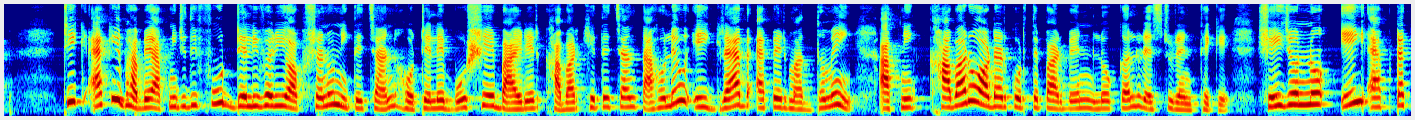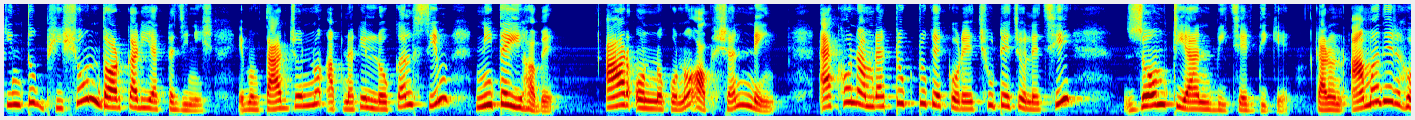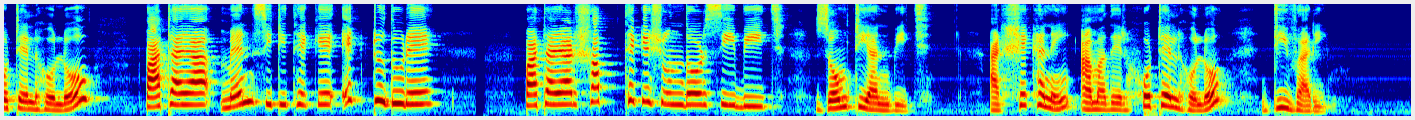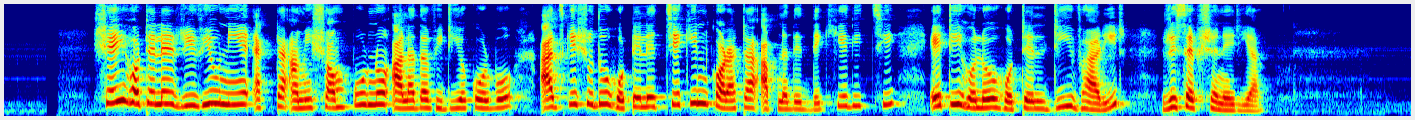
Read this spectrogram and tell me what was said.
ঠিক একইভাবে আপনি যদি ফুড ডেলিভারি অপশানও নিতে চান, হোটেলে বসে বাইরের খাবার খেতে চান, তাহলেও এই গ্র্যাব অ্যাপের মাধ্যমেই আপনি খাবারও অর্ডার করতে পারবেন লোকাল রেস্টুরেন্ট থেকে। সেই জন্য এই অ্যাপটা কিন্তু ভীষণ দরকারি একটা জিনিস এবং তার জন্য আপনাকে লোকাল সিম নিতেই হবে। আর অন্য কোনো অপশান নেই। এখন আমরা টুকটুকে করে ছুটে চলেছি জোমটিয়ান বিচের দিকে। কারণ আমাদের হোটেল হলো পাটায়া মেন সিটি থেকে একটু দূরে। পাটায়ার সব থেকে সুন্দর সি বিচ জোমটিয়ান বিচ। আর সেখানেই আমাদের হোটেল হলো ডিভারি। সেই হোটেলের রিভিউ নিয়ে একটা আমি সম্পূর্ণ আলাদা ভিডিও করব। আজকে শুধু হোটেলে চেক ইন করাটা আপনাদের দেখিয়ে দিচ্ছি। এটি হলো হোটেল ডিভারির রিসেপশন এরিয়া।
